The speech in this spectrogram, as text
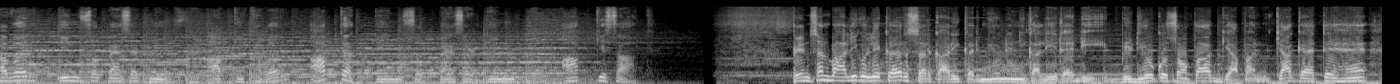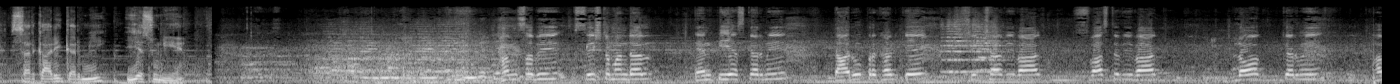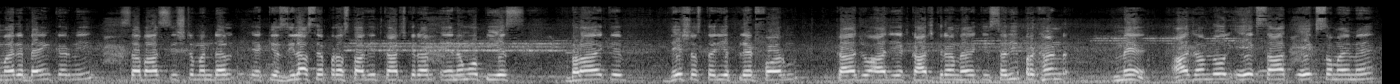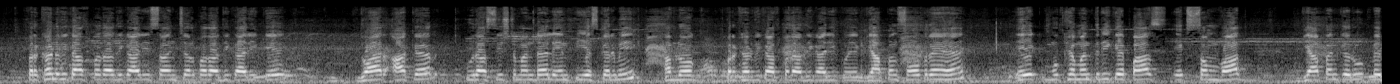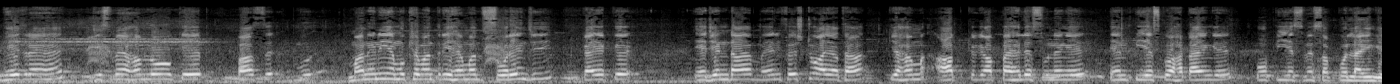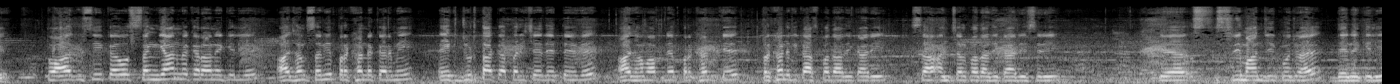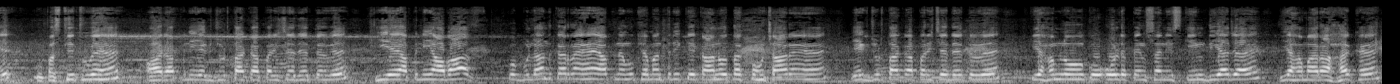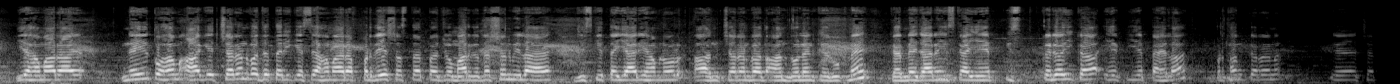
खबर तीन न्यूज़। आपकी खबर आप तक तीन सौ पैंसठ दिन आपके साथ। पेंशन बहाली को लेकर सरकारी कर्मियों ने निकाली रैली। वीडियो को सौंपा ज्ञापन। क्या कहते हैं सरकारी कर्मी ये सुनिए। हम सभी शिष्टमंडल एनपीएस कर्मी दारू प्रखंड के शिक्षा विभाग स्वास्थ्य विभाग ब्लॉक कर्मी हमारे बैंक कर्मी सब आज शिष्टमंडल, एक जिला से प्रस्तावित कार्यक्रम एन एस बढ़ाए के देश स्तरीय प्लेटफॉर्म का जो आज एक कार्यक्रम है कि सभी प्रखंड में आज हम लोग एक साथ, एक समय में प्रखंड विकास पदाधिकारी, संचल पदाधिकारी के द्वार आकर पूरा शिष्टमंडल, एनपीएस कर्मी, हम लोग प्रखंड विकास पदाधिकारी को एक ज्ञापन सौंप रहे हैं। एक मुख्यमंत्री के पास एक संवाद ज्ञापन के रूप में भेज रहे हैं, जिसमें हम लोगों के पास माननीय मुख्यमंत्री हेमंत सोरेन जी का एक एजेंडा मैनिफेस्टो आया था कि हम आपका पहले सुनेंगे एनपीएस को हटाएँगे ओपीएस में सबको लाएँगे। तो आज उसी का संज्ञान में कराने के लिए आज हम सभी प्रखंड कर्मी एकजुटता का परिचय देते हुए आज हम अपने प्रखंड के प्रखंड विकास पदाधिकारी सह अंचल पदाधिकारी श्री श्रीमान जी को जो है देने के लिए उपस्थित हुए हैं और अपनी एकजुटता का परिचय देते हुए ये अपनी आवाज़ को बुलंद कर रहे हैं, अपने मुख्यमंत्री के कानों तक पहुँचा रहे हैं। एकजुटता का परिचय देते हुए कि हम लोगों को ओल्ड पेंशन स्कीम दिया जाए, यह हमारा हक है, यह हमारा नहीं तो हम आगे चरणबद्ध तरीके से हमारा प्रदेश स्तर पर जो मार्गदर्शन मिला है, जिसकी तैयारी हम लोग चरणबद्ध आंदोलन के रूप में करने जा रहे हैं। इसका ये इस कड़ी का एक ये पहला प्रथम करण ಚರ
